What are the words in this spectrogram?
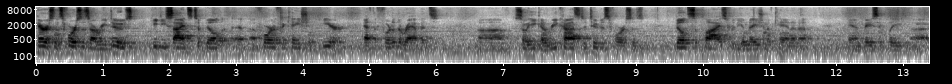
Harrison's forces are reduced, he decides to build a, a fortification here at the foot of the rapids um, so he can reconstitute his forces, build supplies for the invasion of Canada, and basically uh,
